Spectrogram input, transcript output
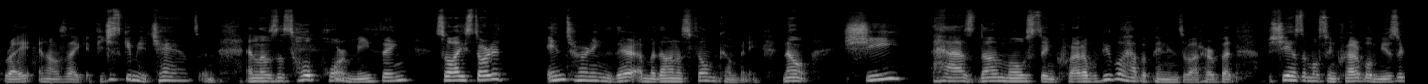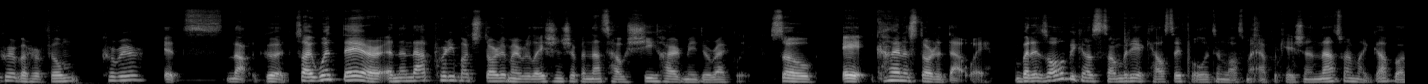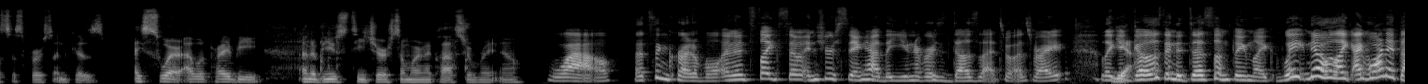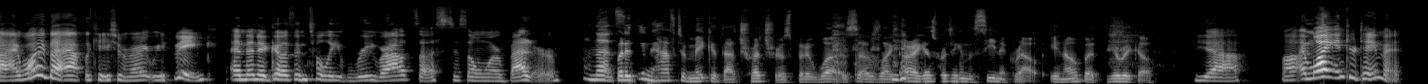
right? And I was like, if you just give me a chance, and and there was this whole poor me thing. So I started interning there at Madonna's film company. Now she has the most incredible. People have opinions about her, but she has the most incredible music career. But her film career, it's not good. So I went there, and then that pretty much started my relationship, and that's how she hired me directly. So it kind of started that way but it's all because somebody at Cal State Fullerton lost my application. And that's why I'm like, God bless this person because I swear I would probably be an abuse teacher somewhere in a classroom right now. Wow. That's incredible. And it's like so interesting how the universe does that to us, right? Like yeah. it goes and it does something like, wait, no, like I wanted that. I wanted that application, right? We think. And then it goes and totally reroutes us to somewhere better. And that's But it didn't have to make it that treacherous, but it was. I was like, all right, I guess we're taking the scenic route, you know, but here we go. Yeah. Well, and why entertainment?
